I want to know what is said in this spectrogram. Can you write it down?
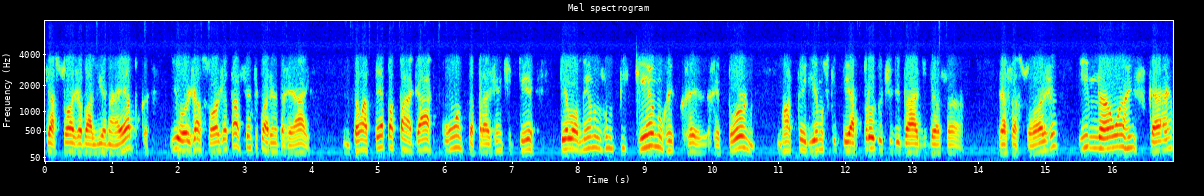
que a soja valia na época, e hoje a soja está 140 reais. Então, até para pagar a conta, para a gente ter pelo menos um pequeno re, re, retorno, nós teríamos que ter a produtividade dessa, dessa soja e não arriscar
